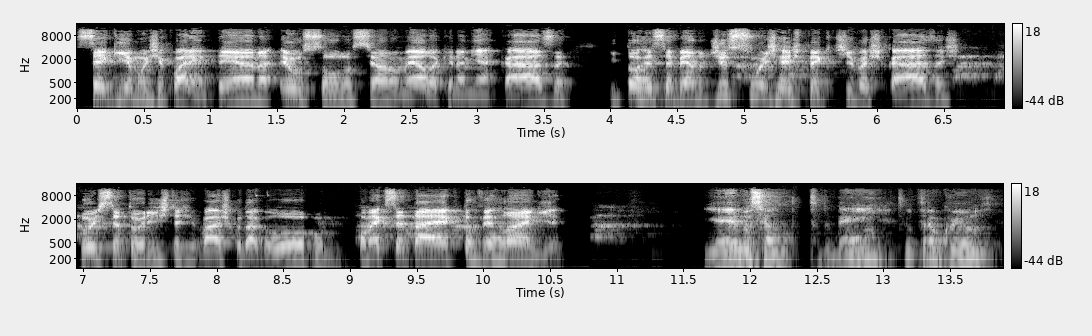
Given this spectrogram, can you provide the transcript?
Seguimos de quarentena. Eu sou o Luciano Mello aqui na minha casa e estou recebendo de suas respectivas casas dois setoristas de Vasco da Globo. Como é que você está, Hector Verlang? E aí, Luciano, tudo bem? Tudo tranquilo.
